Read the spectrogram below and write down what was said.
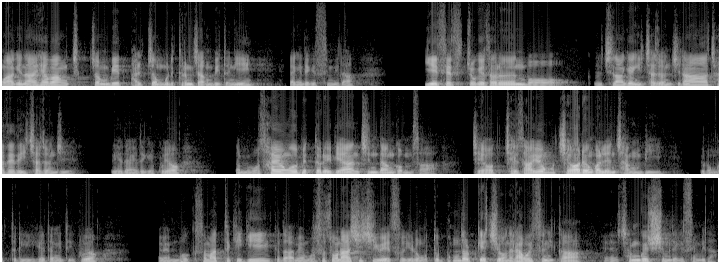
홍학이나 해왕 측정 및 발전 모니터링 장비 등이 해당이 되겠습니다. ESS 쪽에서는 뭐 그 친환경 2차 전지나 차세대 2차 전지 해당이 되겠고요. 그다음에 뭐 사용 후 배터리에 대한 진단 검사, 재, 재사용, 재활용 관련 장비 이런 것들이 해당이 되고요. 그다음에 뭐 스마트 기기, 그다음에 뭐 수소나 CCUS 이런 것도 폭넓게 지원을 하고 있으니까 예, 참고해 주시면 되겠습니다.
